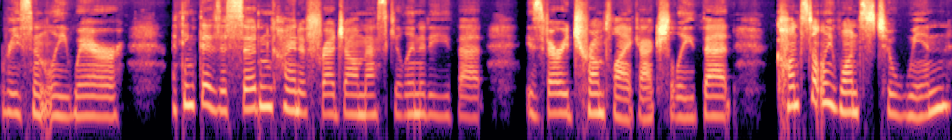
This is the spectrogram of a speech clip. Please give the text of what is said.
recently where I think there's a certain kind of fragile masculinity that is very Trump like actually that constantly wants to win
